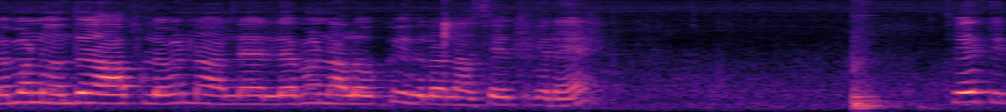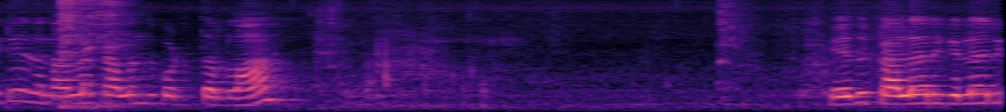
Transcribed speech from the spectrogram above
லெமன் வந்து ஆஃப் லெமன் லெமன் அளவுக்கு இதில் நான் சேர்த்துக்கிறேன். சேர்த்துட்டு இதை நல்லா கலந்து கொடுத்துடலாம். எது கலர் கிளர்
